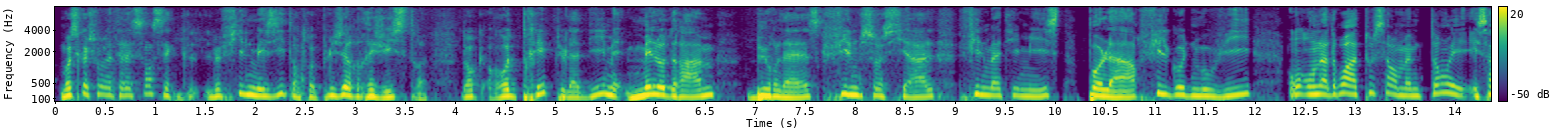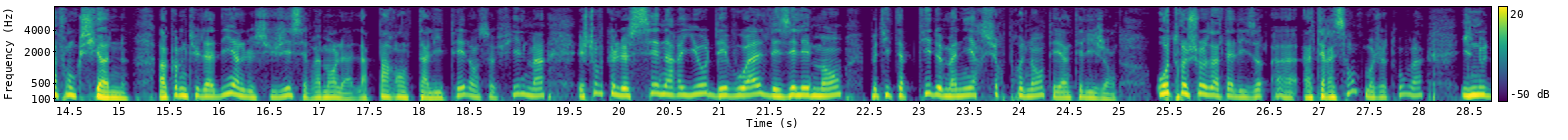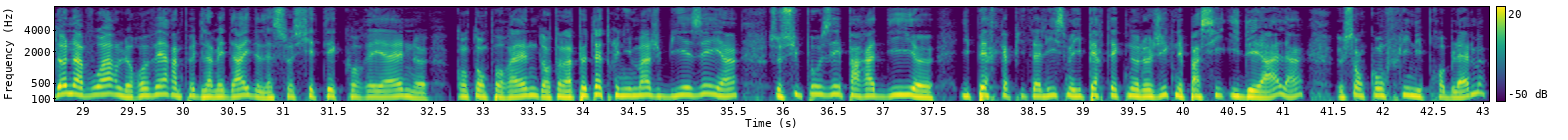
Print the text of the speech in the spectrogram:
Moi, ce que je trouve intéressant, c'est que le film hésite entre plusieurs registres. Donc, road trip, tu l'as dit, mais mélodrame, burlesque, film social, film intimiste, polar, feel good movie. On, a droit à tout ça en même temps et, ça fonctionne. Comme tu l'as dit, hein, le sujet, c'est vraiment la, parentalité dans ce film. Hein. et je trouve que le scénario dévoile des éléments petit à petit de manière surprenante et intelligente. Autre chose euh, intéressante, moi je trouve, hein, il nous donne à voir le revers un peu de la médaille de la société coréenne euh, contemporaine, dont on a peut-être une image biaisée. Hein. Ce supposé paradis euh, hyper-capitalisme et hyper-technologique n'est pas si idéal, hein, sans conflit ni problème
